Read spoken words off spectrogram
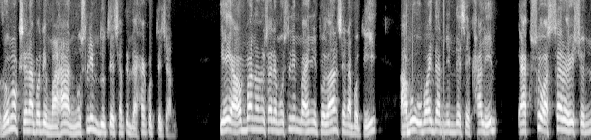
রোমক সেনাপতি মাহান মুসলিম দূতের সাথে দেখা করতে চান। এই আহ্বান অনুসারে মুসলিম বাহিনীর প্রধান সেনাপতি আবু উবায়দার নির্দেশে খালিদ একশো অশ্বারোহী সৈন্য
